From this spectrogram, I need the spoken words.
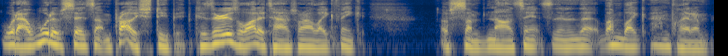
what I would have said something probably stupid. Because there is a lot of times when I like think of some nonsense and then that, I'm like, I'm glad I'm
